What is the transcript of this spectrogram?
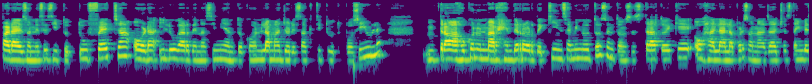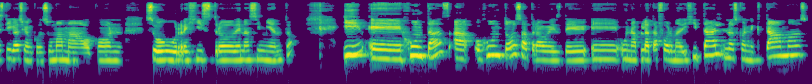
Para eso necesito tu fecha, hora y lugar de nacimiento con la mayor exactitud posible. Trabajo con un margen de error de 15 minutos, entonces trato de que ojalá la persona haya hecho esta investigación con su mamá o con su registro de nacimiento y eh, juntas o juntos a través de eh, una plataforma digital nos conectamos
